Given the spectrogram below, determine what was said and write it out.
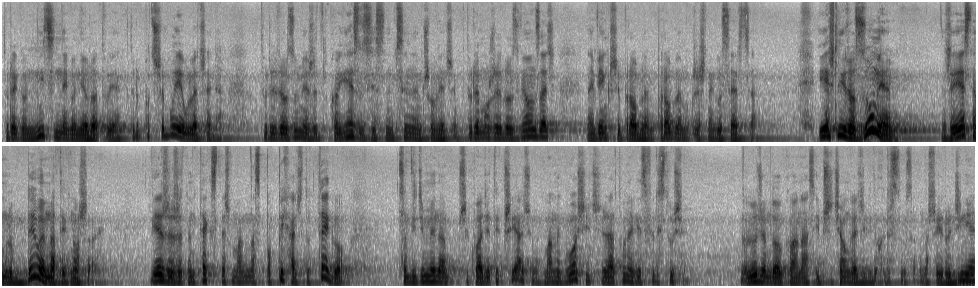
Którego nic innego nie uratuje, który potrzebuje uleczenia, który rozumie, że tylko Jezus jest tym Synem Człowieczym, który może rozwiązać największy problem, problem grzesznego serca. I jeśli rozumiem, że jestem lub byłem na tych noszach, wierzę, że ten tekst też ma nas popychać do tego, co widzimy na przykładzie tych przyjaciół. Mamy głosić, że ratunek jest w Chrystusie. Ludziom dookoła nas i przyciągać ich do Chrystusa. Naszej rodzinie,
